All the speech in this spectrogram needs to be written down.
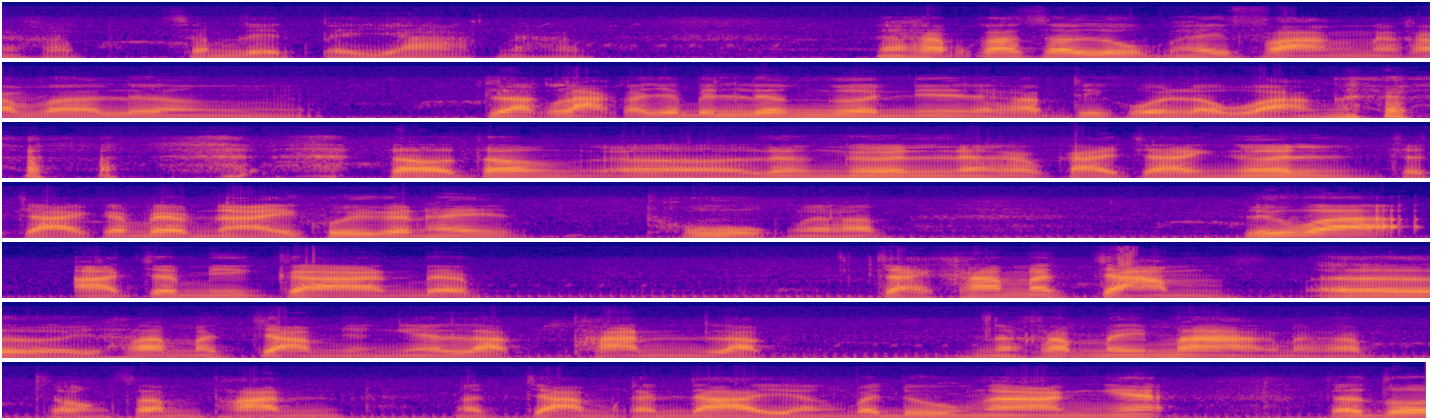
นะครับสำเร็จไปยากนะครับนะครับ ก็สรุปให้ฟังนะครับว่าเรื่อง หลักๆ ก็จะเป็นเรื่องเงินนี่นะครับที่ควรระวัง เราต้องเอเรื่องเงินนะครับ การจ่ายเงินจะจ่ายกันแบบไหนคุยกันให้ถูกนะครับ หรือว่าอาจจะมีการแบบจ่ายค่ามัดจำเออถ้ามัดจำอย่างเงี้ยหลักพันหลักนะครับไม่มากนะครับสองสามพันมัดจำกันได้อย่างไปดูงานเงี้ยแต่ตัว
